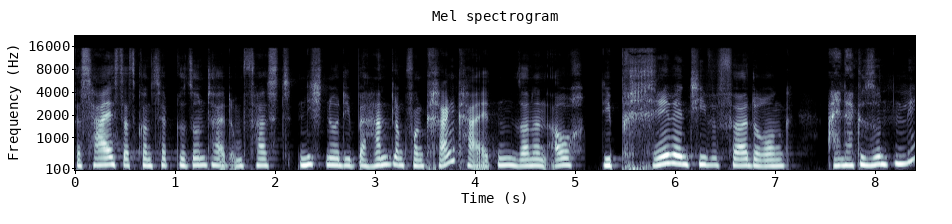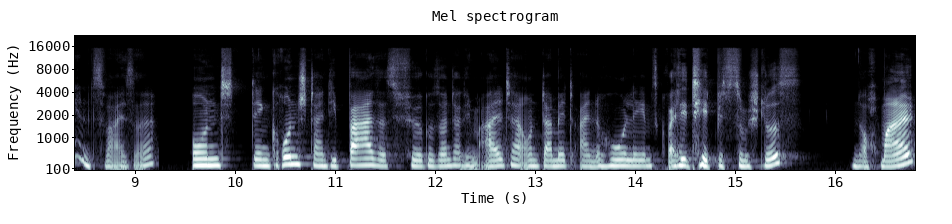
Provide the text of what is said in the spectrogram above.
Das heißt, das Konzept Gesundheit umfasst nicht nur die Behandlung von Krankheiten, sondern auch die präventive Förderung einer gesunden Lebensweise und den Grundstein, die Basis für Gesundheit im Alter und damit eine hohe Lebensqualität bis zum Schluss. Nochmal,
